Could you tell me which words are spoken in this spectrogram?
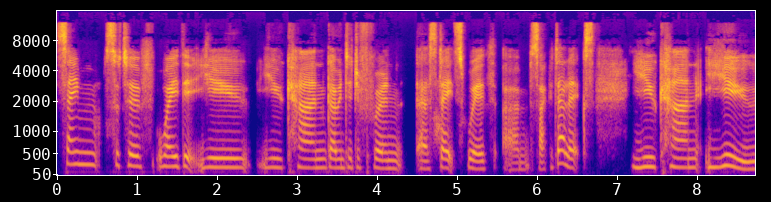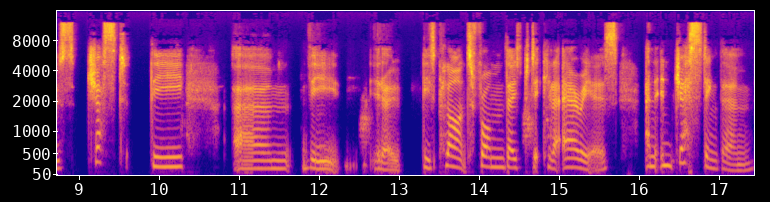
same sort of way that you you can go into different uh, states with um, psychedelics you can use just the um, the you know these plants from those particular areas and ingesting them.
